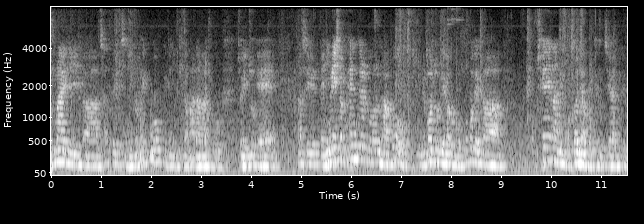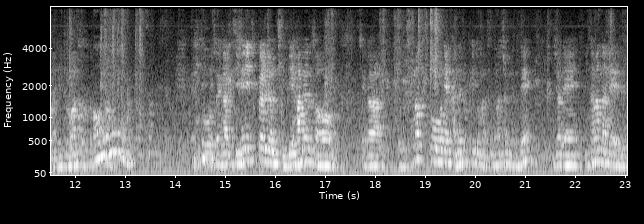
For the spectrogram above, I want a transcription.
스마일리가 차트에 진입을 했고 굉장히 인기가 많아가지고 저희 쪽에 사실 애니메이션 팬들분하고 일본 쪽에서도 홍보대사 최애나님 어떠냐고 계속 제안들이 많이 어, 들어왔었거든요. 네, 또 저희가 디즈니 특별전 준비하면서 제가 그 스마트폰의 바늘 높이도 말씀하셨는데 이전에 이상한 나라의 앨리스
